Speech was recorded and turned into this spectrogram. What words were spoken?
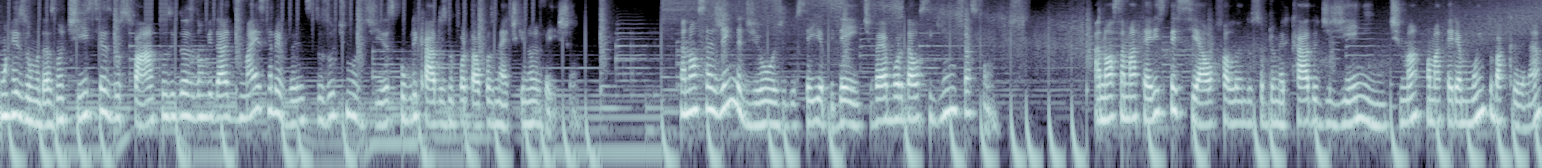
um resumo das notícias, dos fatos e das novidades mais relevantes dos últimos dias publicados no portal Cosmetic Innovation. A nossa agenda de hoje do CI Update vai abordar os seguintes assuntos. A nossa matéria especial falando sobre o mercado de higiene íntima, uma matéria muito bacana.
